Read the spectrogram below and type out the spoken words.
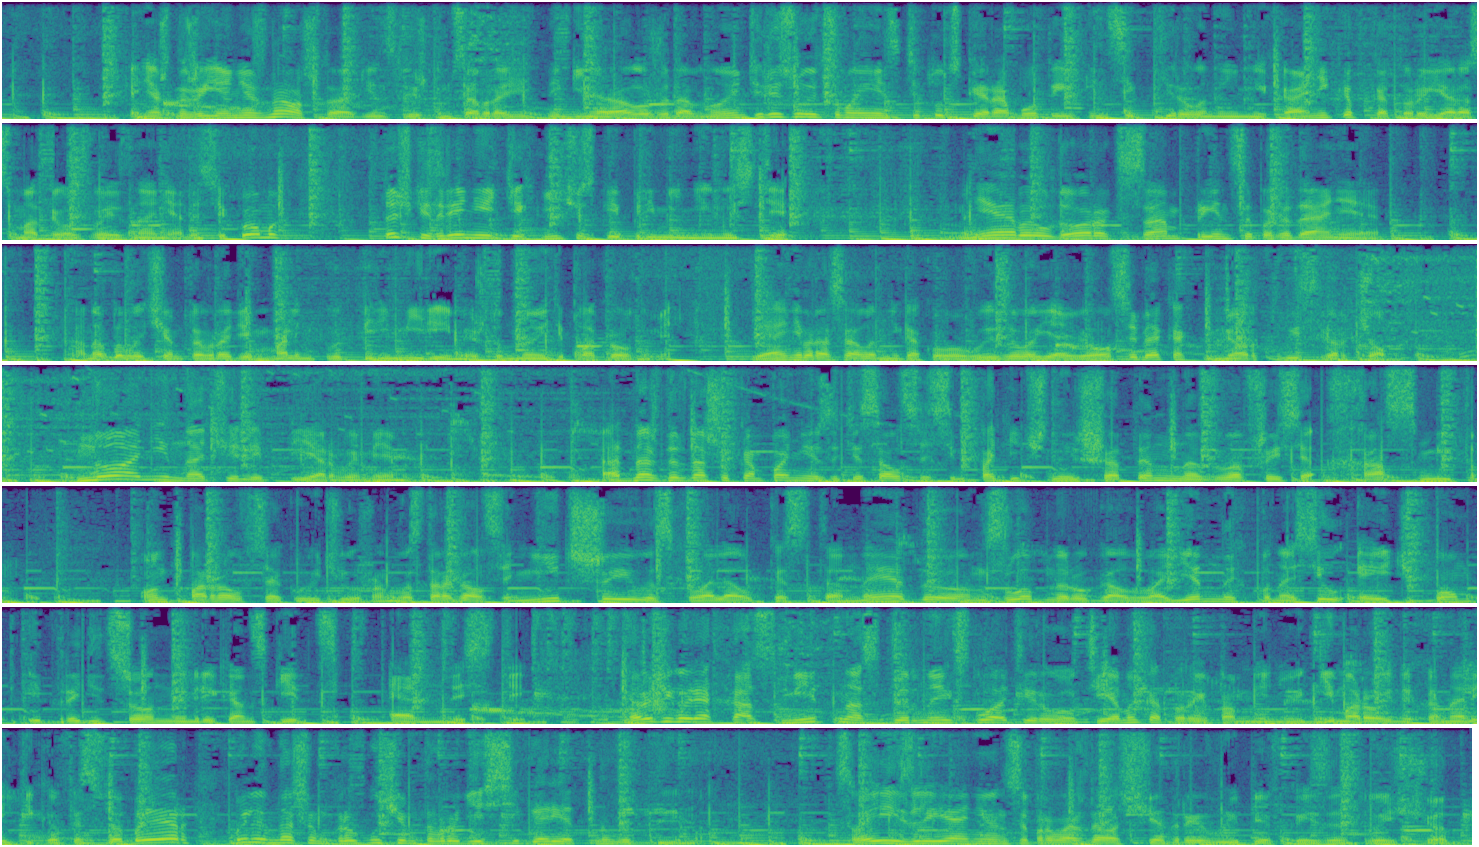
Конечно же, я не знал, что один слишком сообразительный генерал уже давно интересуется моей институтской работой инсектированной механиков, в которой я рассматривал свои знания о насекомых с точки зрения технической применимости – мне был дорог сам принцип ожидания. Оно было чем-то вроде маленького перемирия между мной и теплокровными. Я не бросал им никакого вызова, я вел себя как мертвый сверчок. Но они начали первыми. Однажды в нашу компанию затесался симпатичный шатен, назвавшийся Хасмитом. Он порол всякую чушь. Он восторгался Ницше, восхвалял Кастанеду, он злобно ругал военных, поносил H-бомб и традиционные американские ценности. Короче говоря, Хасмит настырно эксплуатировал темы, которые, по мнению геморройных аналитиков из ФБР, были в нашем кругу чем-то вроде сигаретного дыма. Свои излияния он сопровождал щедрой выпивкой за свой счет.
